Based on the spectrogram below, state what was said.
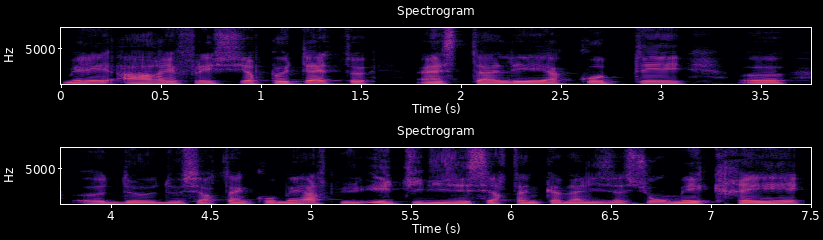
mais à réfléchir peut-être installer à côté euh, euh, de, certains commerces, utiliser certaines canalisations, mais créer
